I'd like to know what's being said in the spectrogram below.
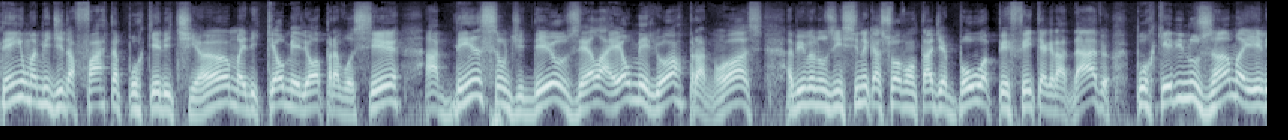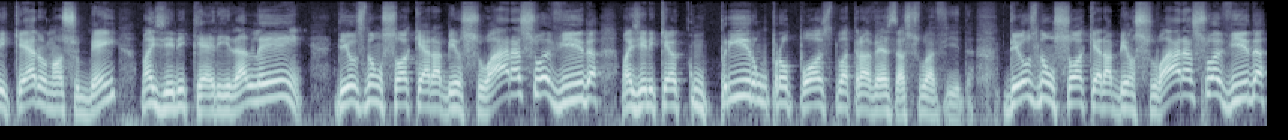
tem uma medida farta porque ele te ama, ele quer o melhor para você. A bênção de Deus, ela é o melhor para nós. A Bíblia nos ensina que a sua vontade é boa, perfeita e agradável, porque ele nos ama ele quer o nosso bem, mas ele quer ir além. Deus não só quer abençoar a sua vida, mas ele quer cumprir um propósito através da sua vida. Deus não só quer abençoar a sua vida,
